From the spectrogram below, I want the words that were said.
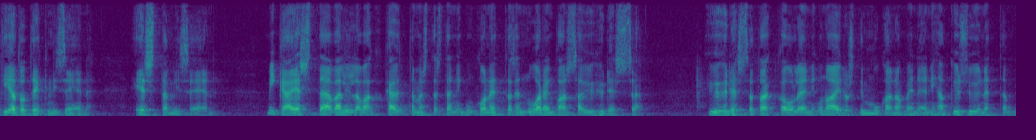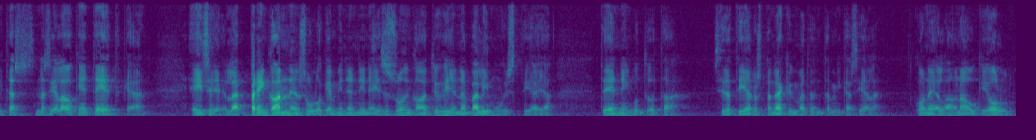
tietotekniseen estämiseen, mikä estää välillä vaikka käyttämästä sitä niin kuin konetta sen nuoren kanssa yhdessä – yhdessä tai ole niin kuin aidosti mukana. Menee ihan kysyyn, että mitä sinä siellä oikein teetkään. Ei se läppärin kannen sulkeminen, niin ei se suinkaan tyhjennä välimuistia ja tee niin kuin tuota, sitä tiedosta näkymätöntä, mikä siellä koneella on auki ollut.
